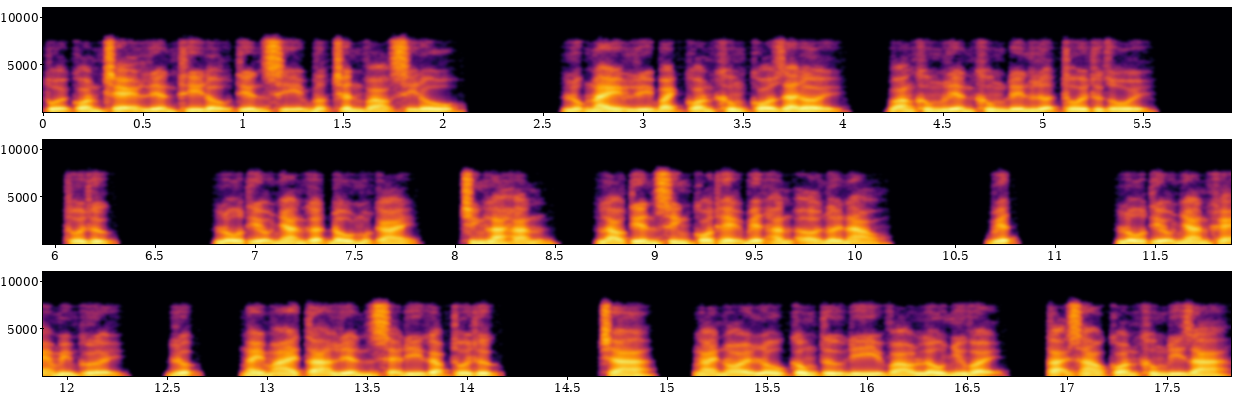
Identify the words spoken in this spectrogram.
tuổi còn trẻ liền thi đậu tiến sĩ bước chân vào sĩ đồ. Lúc này lý bạch còn không có ra đời, bằng không liền không đến lượt thôi thực rồi. Thôi thực. Lô tiểu nhàn gật đầu một cái, chính là hắn, lão tiên sinh có thể biết hắn ở nơi nào. Biết. Lô tiểu nhàn khẽ mỉm cười, được, ngày mai ta liền sẽ đi gặp thôi thực. Cha, ngài nói lô công tử đi vào lâu như vậy, tại sao còn không đi ra?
